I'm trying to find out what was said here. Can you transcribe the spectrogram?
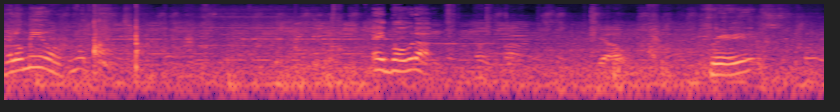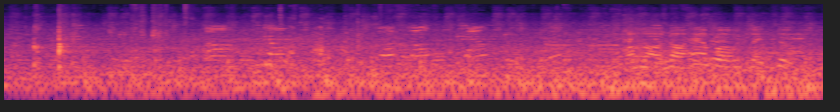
De lo mío, ¿cómo está? Hey, Bo, what up? Yo. Chris. Oh, no, hamburger plate too.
